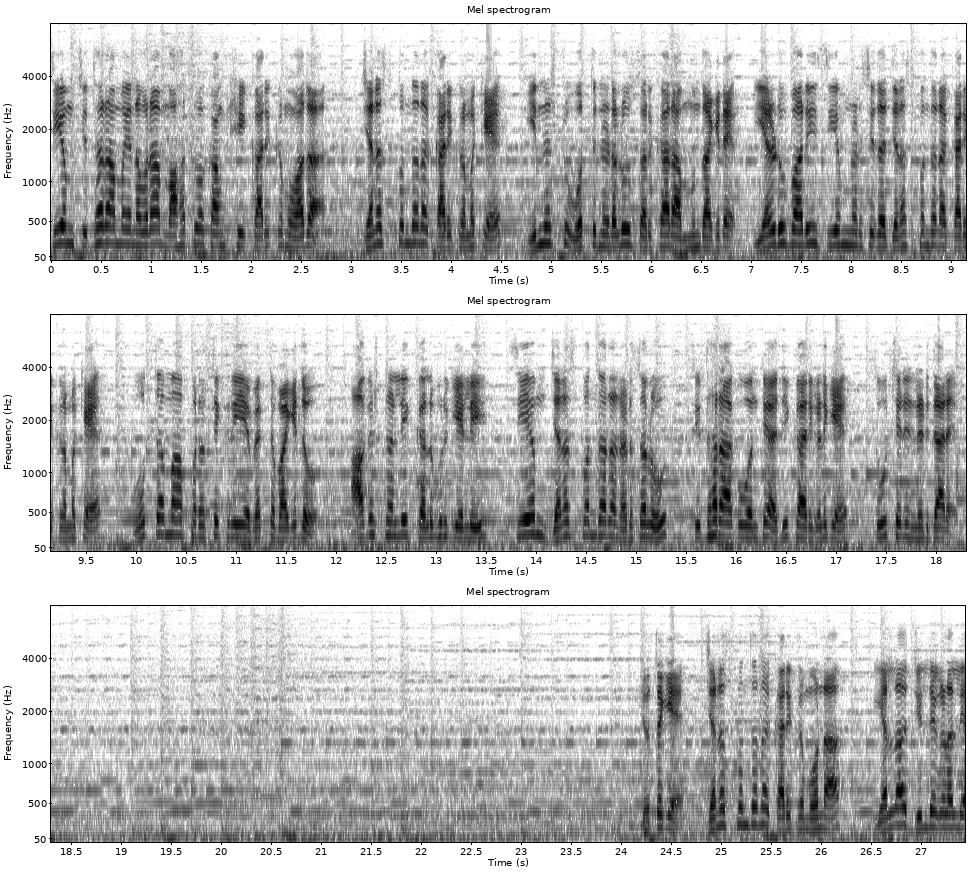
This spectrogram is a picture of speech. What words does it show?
ಸಿಎಂ ಸಿದ್ದರಾಮಯ್ಯನವರ ಮಹತ್ವಾಕಾಂಕ್ಷಿ ಕಾರ್ಯಕ್ರಮವಾದ ಜನಸ್ಪಂದನ ಕಾರ್ಯಕ್ರಮಕ್ಕೆ ಇನ್ನಷ್ಟು ಒತ್ತು ನೀಡಲು ಸರ್ಕಾರ ಮುಂದಾಗಿದೆ. ಎರಡು ಬಾರಿ ಸಿಎಂ ನಡೆಸಿದ ಜನಸ್ಪಂದನ ಕಾರ್ಯಕ್ರಮಕ್ಕೆ ಉತ್ತಮ ಪ್ರತಿಕ್ರಿಯೆ ವ್ಯಕ್ತವಾಗಿದ್ದು, ಆಗಸ್ಟ್ನಲ್ಲಿ ಕಲಬುರಗಿಯಲ್ಲಿ ಸಿಎಂ ಜನಸ್ಪಂದನ ನಡೆಸಲು ಸಿದ್ಧರಾಗುವಂತೆ ಅಧಿಕಾರಿಗಳಿಗೆ ಸೂಚನೆ ನೀಡಿದ್ದಾರೆ. ಜೊತೆಗೆ ಜನಸ್ಪಂದನ ಕಾರ್ಯಕ್ರಮವನ್ನ ಎಲ್ಲಾ ಜಿಲ್ಲೆಗಳಲ್ಲಿ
